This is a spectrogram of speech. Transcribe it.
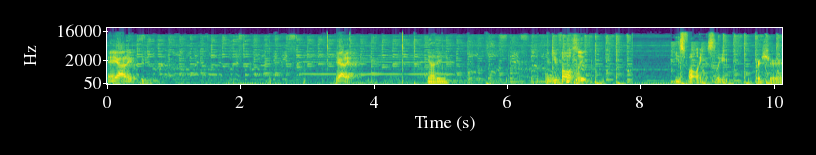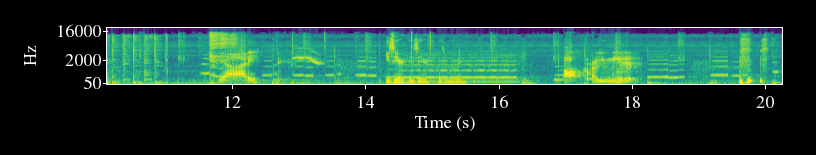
Hey, Yadi. Yadi, Yadi. did you fall asleep? He's falling asleep. For sure. Yadi. He's here. He's here. He's moving. Oh, are you muted?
